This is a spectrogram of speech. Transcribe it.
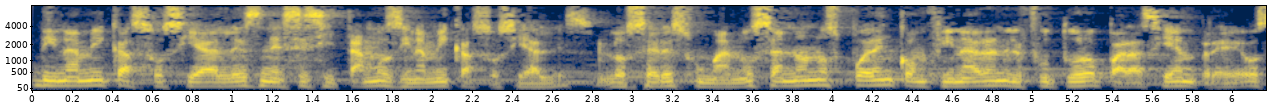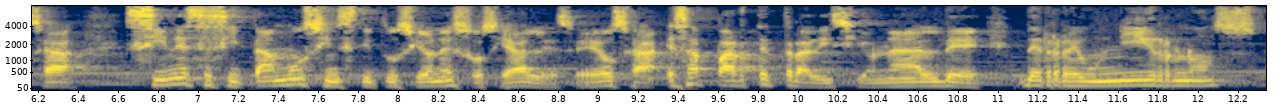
dinámicas sociales, necesitamos dinámicas sociales, los seres humanos, o sea, no nos pueden confinar en el futuro para siempre, ¿eh? o sea, sí necesitamos instituciones sociales, ¿eh? o sea, esa parte tradicional de, de reunirnos,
